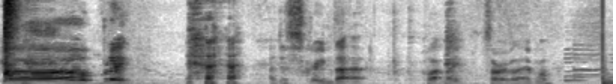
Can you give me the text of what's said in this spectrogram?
Go, blink! I just screamed that quite late. Sorry about that, everyone.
